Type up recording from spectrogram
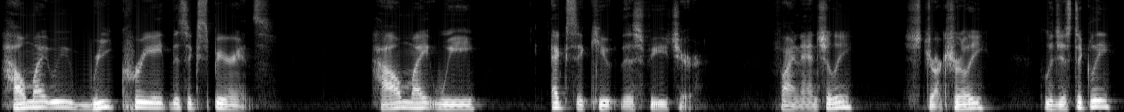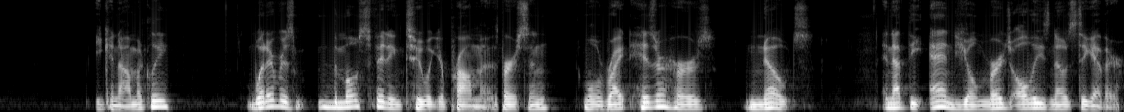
How might we recreate this experience? How might we execute this feature? Financially, structurally, logistically, economically, whatever is the most fitting to what your problem is. Person will write his or hers notes, and at the end, you'll merge all these notes together.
